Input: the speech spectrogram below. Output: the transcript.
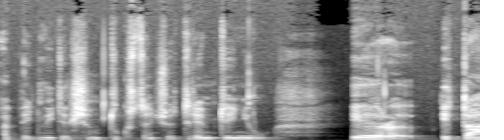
apie 20 tūkstančių tremtinių. Ir į tą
